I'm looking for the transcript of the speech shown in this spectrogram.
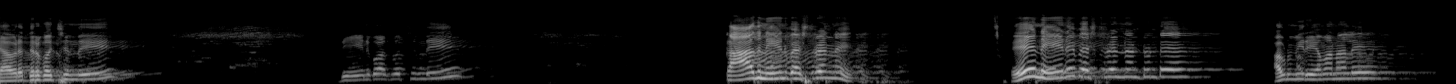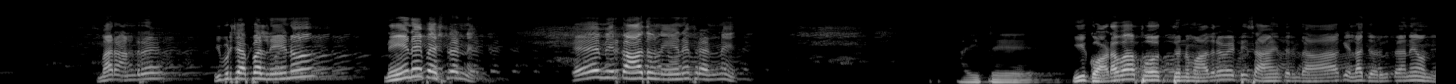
ఎవరిద్దరికి వచ్చింది దేనికోసం వచ్చింది కాదు నేను బెస్ట్ ఫ్రెండ్ని ఏ నేనే బెస్ట్ ఫ్రెండ్ అంటుంటే? అప్పుడు మీరు ఏమనాలి మరి అనరే ఇప్పుడు చెప్పాలి నేను? నేనే బెస్ట్ ఫ్రెండ్ని ఏ మీరు కాదు నేనే ఫ్రెండ్ని. అయితే ఈ గొడవ పొద్దున్న మొదలుపెట్టి సాయంత్రం దాకా ఇలా జరుగుతూనే ఉంది.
